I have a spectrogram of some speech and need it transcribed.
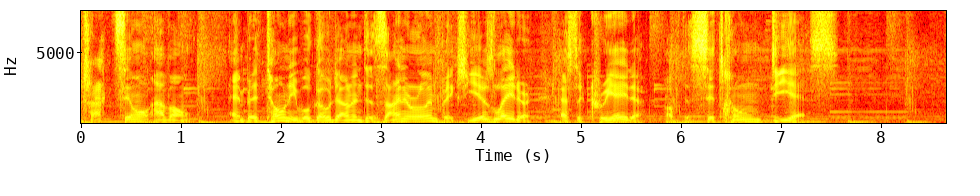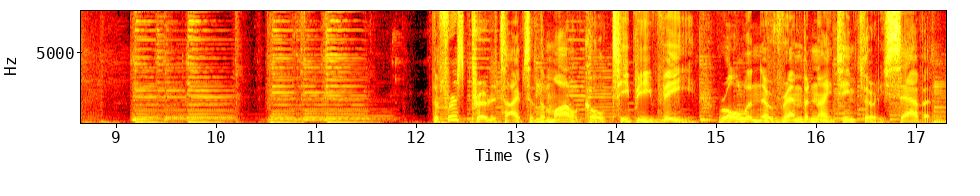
Traction Avant, and Bertoni will go down in Designer Olympics years later as the creator of the Citroën DS. The first prototypes of the model called TPV roll in November 1937.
